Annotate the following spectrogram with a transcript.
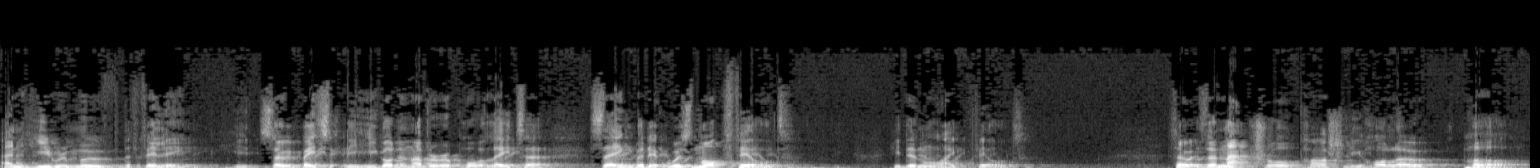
and he removed the filling. He, so basically, he got another report later saying that it was not filled. He didn't like filled. So it's a natural, partially hollow pearl.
